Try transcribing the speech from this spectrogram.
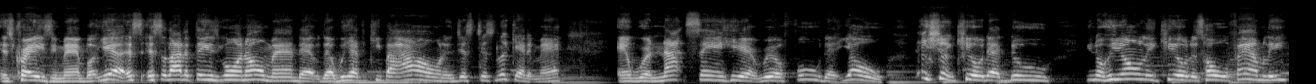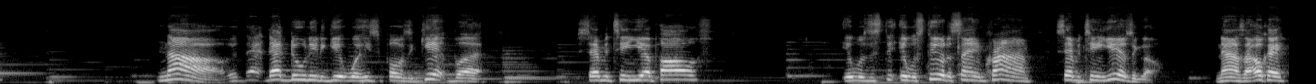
it's crazy, man. But yeah, it's it's a lot of things going on, man, that, that we have to keep our eye on and just just look at it, man. And we're not saying here at Real Food that yo, they shouldn't kill that dude you know, he only killed his whole family. Nah, that, that dude need to get what he's supposed to get, but 17 year pause, it was it was still the same crime 17 years ago. Now it's like, okay,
